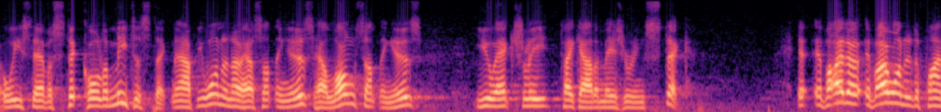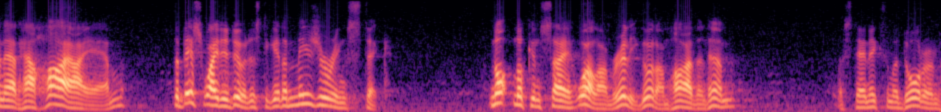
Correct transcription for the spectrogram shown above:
We used to have a stick called a meter stick. Now, if you want to know how something is, how long something is, you actually take out a measuring stick. If I, if I wanted to find out how high I am, the best way to do it is to get a measuring stick. Not look and say, well, I'm really good, I'm higher than him. I stand next to my daughter on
